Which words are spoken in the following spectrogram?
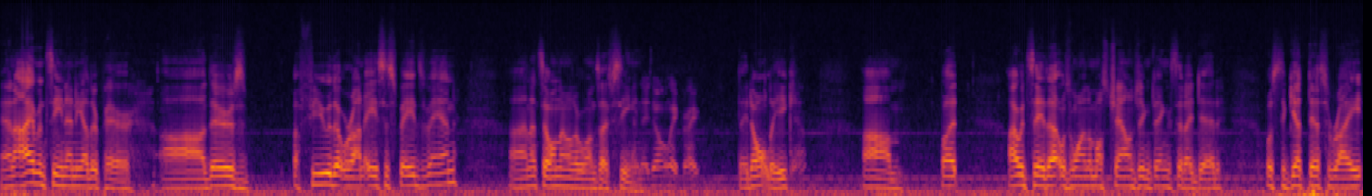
and I haven't seen any other pair. Uh, there's a few that were on Ace of Spades van, uh, and that's the only other ones I've seen And they don't leak, right? they don't leak. Um, but I would say that was one of the most challenging things that I did was to get this right.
